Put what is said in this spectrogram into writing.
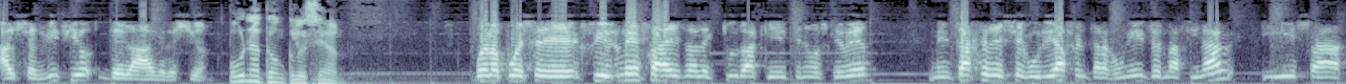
al servicio de la agresión. Una conclusión. Bueno, pues eh, firmeza es la lectura que tenemos que ver, mensaje de seguridad frente a la comunidad internacional y esa,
